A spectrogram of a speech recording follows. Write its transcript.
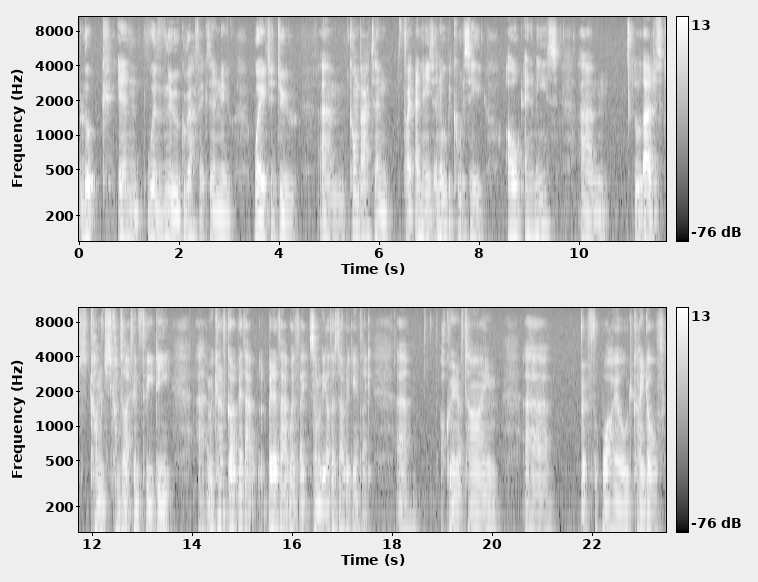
look in with new graphics and a new way to do um, combat and fight enemies, and it would be cool to see old enemies um, uh, just come just come to life in three D. Uh, and we kind of got a bit of that bit of that with like some of the other Zelda games like um, Ocarina of Time, uh, Breath of the Wild, kind of,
